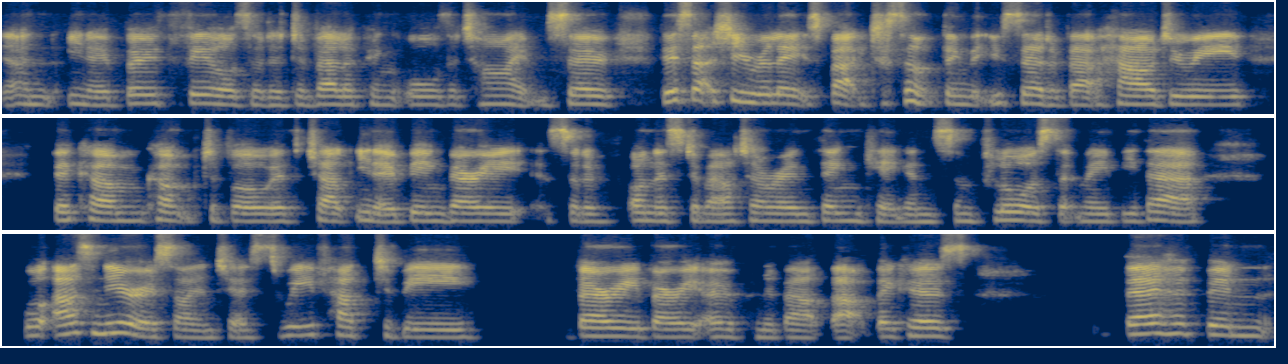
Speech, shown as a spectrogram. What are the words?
and you know both fields that are developing all the time. So this actually relates back to something that you said about how do we become comfortable with you know being very sort of honest about our own thinking and some flaws that may be there. Well as neuroscientists we've had to be very, very open about that because there have been,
